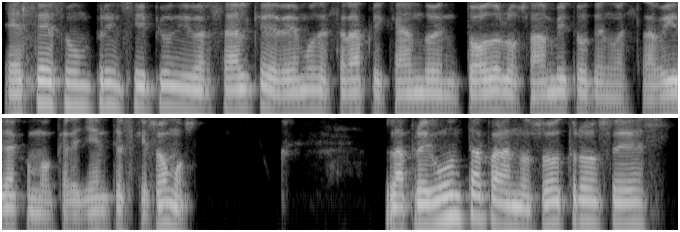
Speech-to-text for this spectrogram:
Ese es un principio universal que debemos estar aplicando en todos los ámbitos de nuestra vida como creyentes que somos. La pregunta para nosotros es,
